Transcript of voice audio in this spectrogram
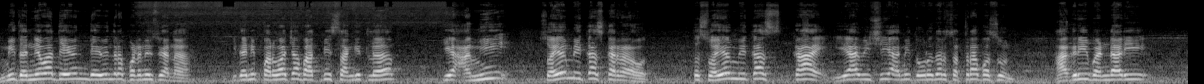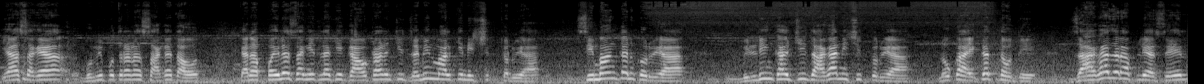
मी धन्यवाद देवेन देवेंद्र फडणवीस यांना की त्यांनी परवाच्या बातमीत सांगितलं की आम्ही स्वयंविकास करणार आहोत. तर स्वयंविकास काय याविषयी आम्ही दोन हजार सतरापासून आगरी भंडारी या सगळ्या भूमिपुत्रांना सांगत आहोत. त्यांना पहिलं सांगितलं की गावठाणांची जमीन मालकी निश्चित करूया सीमांकन करूया बिल्डिंग खालची जागा निश्चित करूया. लोक ऐकत नव्हते. जागा जर आपली असेल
